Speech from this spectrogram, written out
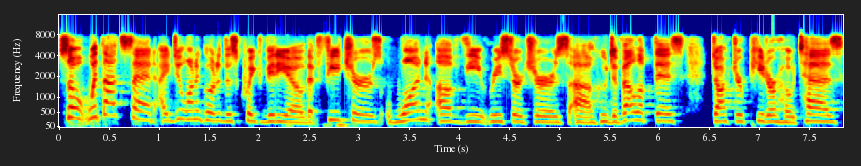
So with that said, I do want to go to this quick video that features one of the researchers uh, who developed this, Dr. Peter Hotez,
